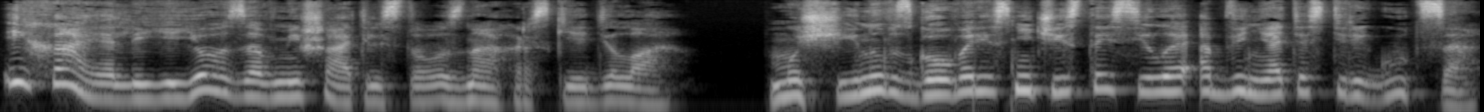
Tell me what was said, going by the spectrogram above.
и хаяли ее за вмешательство в знахарские дела. Мужчину в сговоре с нечистой силой обвинять остерегутся,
